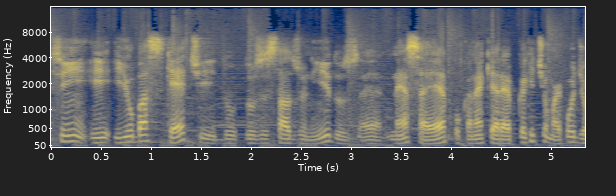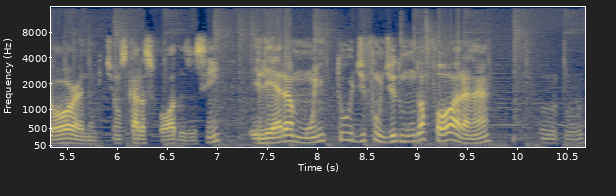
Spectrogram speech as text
Sim, e, e o basquete do, dos Estados Unidos, é, nessa época, né, que era a época que tinha o Michael Jordan, que tinha uns caras fodas assim, ele era muito difundido mundo afora, né? Uhum.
